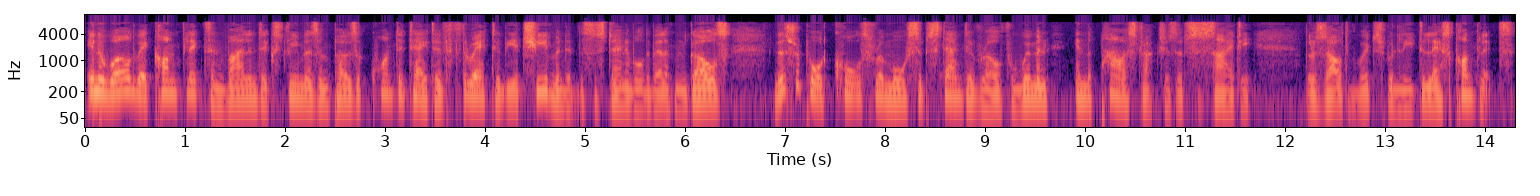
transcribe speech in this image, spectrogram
In a world where conflicts and violent extremism pose a quantitative threat to the achievement of the Sustainable Development Goals, this report calls for a more substantive role for women in the power structures of society, the result of which would lead to less conflicts,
